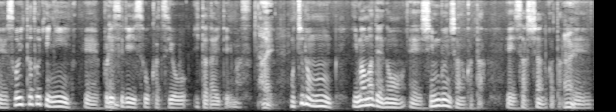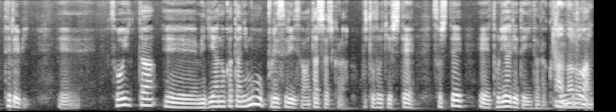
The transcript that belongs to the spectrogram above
えー、そういった時に、えー、プレスリリースを活用いただいています。はい、もちろん今までの、えー、新聞社の方、えー、雑誌社の方、はい、えー、テレビ、えー、そういった、えー、メディアの方にもプレスリリースは私たちからお届けしてそして、えー、取り上げていただくということは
